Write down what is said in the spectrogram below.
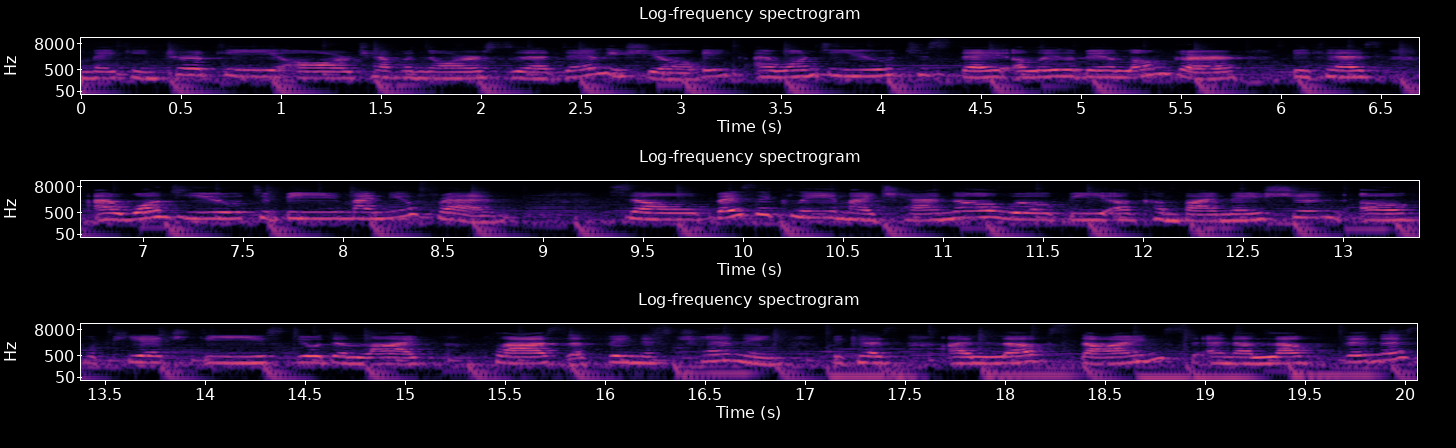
making turkey or Trevor Noah's uh, Daily Show, I want you to stay a little bit longer because I want you to be my new friend. So basically my channel will be a combination of PhD student life plus fitness training because I love science and I love fitness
